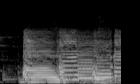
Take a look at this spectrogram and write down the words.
Thank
